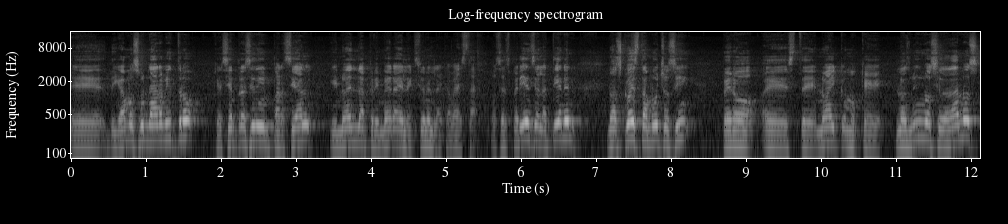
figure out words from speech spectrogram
eh, digamos, un árbitro que siempre ha sido imparcial y no es la primera elección en la que va a estar. O sea, experiencia la tienen, nos cuesta mucho, sí, pero este, no hay como que los mismos ciudadanos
